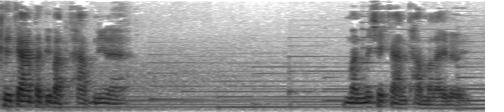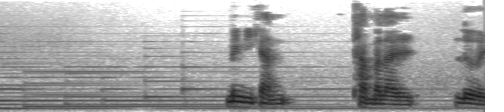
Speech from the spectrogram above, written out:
คือการปฏิบัติธรรมนี่นะ มันไม่ใช่การทำอะไรเลย ไม่มีการทำอะไรเลย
